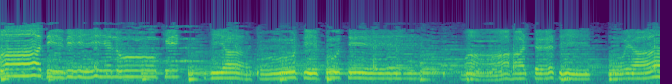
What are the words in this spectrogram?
අම්මා දිවිය ලෝකේ ගියා චූටි පුතේ. මාහට දී ඔයා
